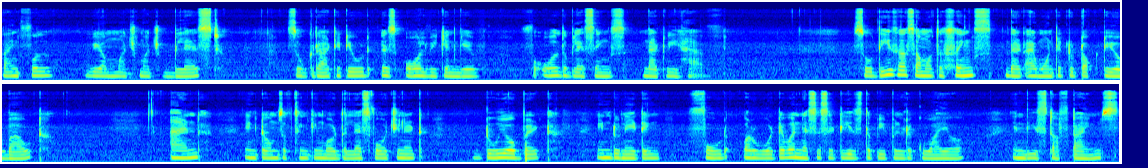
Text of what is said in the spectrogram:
thankful we are much, much blessed. So, gratitude is all we can give for all the blessings that we have. So, these are some of the things that I wanted to talk to you about. And in terms of thinking about the less fortunate, do your bit in donating food or whatever necessities the people require in these tough times.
